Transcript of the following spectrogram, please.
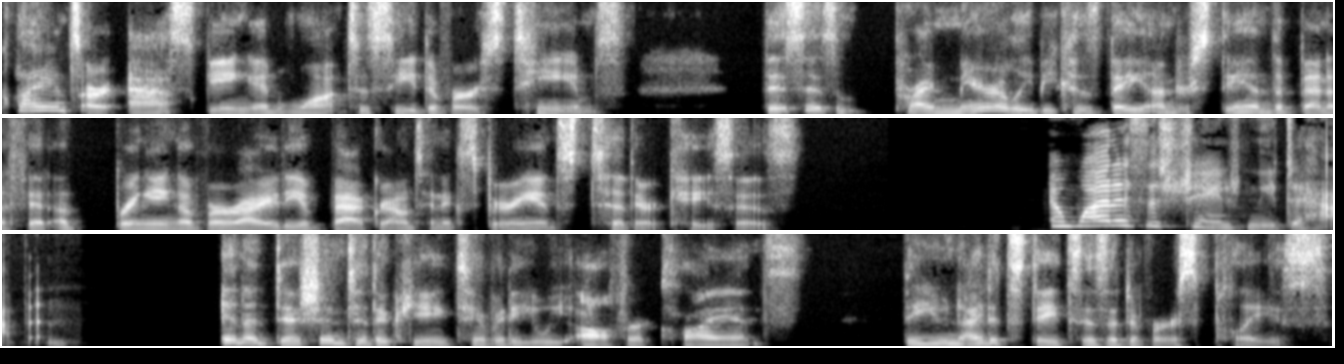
clients are asking and want to see diverse teams. This is primarily because they understand the benefit of bringing a variety of backgrounds and experience to their cases. And why does this change need to happen? In addition to the creativity we offer clients, the United States is a diverse place.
